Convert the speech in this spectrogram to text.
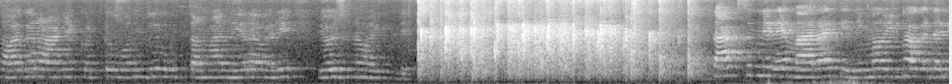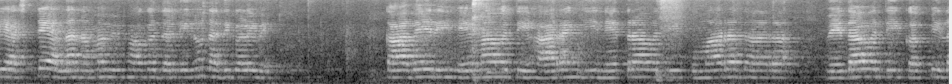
ಸಾಗರ ಅಣೆಕಟ್ಟು ಒಂದು ಉತ್ತಮ ನೀರಾವರಿ ಯೋಜನೆಯಾಗಿದೆ. ಸಾಕ್ ಮಾರಾಯ್ತಿ. ನಿಮ್ಮ ವಿಭಾಗದಲ್ಲಿ ಅಷ್ಟೇ ಅಲ್ಲ, ನಮ್ಮ ವಿಭಾಗದಲ್ಲಿನೂ ನದಿಗಳಿವೆ. ಕಾವೇರಿ, ಹೇಮಾವತಿ, ಹಾರಂಗಿ, ನೇತ್ರಾವತಿ, ಕುಮಾರಧಾರ ವೇದಾವತಿ, ಕಪಿಲ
